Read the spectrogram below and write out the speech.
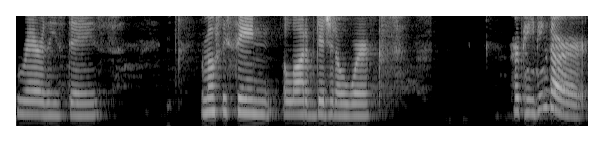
rare these days. We're mostly seeing a lot of digital works. Her paintings are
